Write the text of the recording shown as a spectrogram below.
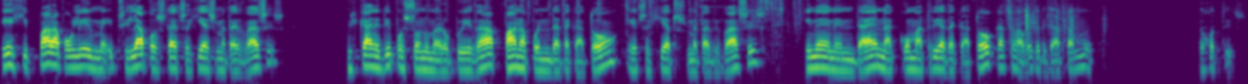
έχει πάρα πολύ με υψηλά ποσοστά ευστοχίας στις μεταβιβάσεις. Μου έχει κάνει εντύπωση το νούμερο που είδα, πάνω από 90% η ευστοχία τους στις μεταβιβάσεις. Είναι 91,3%. Κάτσε να δω και την κάρτα μου. Έχω τις.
